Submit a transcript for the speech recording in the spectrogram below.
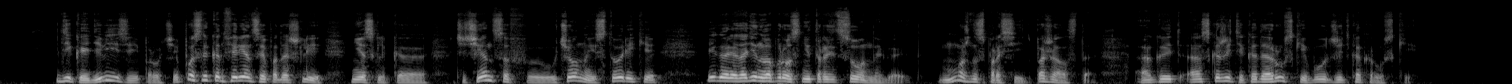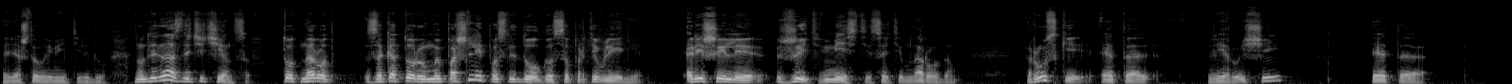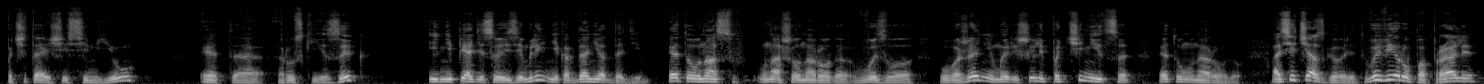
дикая дивизия и прочее. После конференции подошли несколько чеченцев, ученые, историки, и говорят, один вопрос нетрадиционный, говорит, можно спросить, пожалуйста. А, говорит, а скажите, когда русские будут жить как русские? Я говорю, а что вы имеете в виду? Ну, для нас, для чеченцев, тот народ, за которым мы пошли после долгого сопротивления, решили жить вместе с этим народом. Русские – это верующие, это почитающий семью, это русский язык, и ни пяди своей земли никогда не отдадим. Это у нас, у нашего народа вызвало уважение, мы решили подчиниться этому народу. А сейчас, говорит, вы веру попрали,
